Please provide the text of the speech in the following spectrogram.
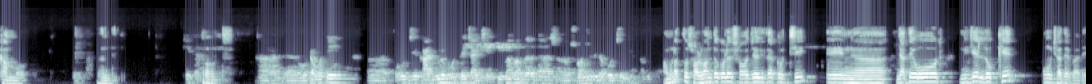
কাম্য। ঠিক আছে? আর মোটামুটি ও যে কাজগুলো করতে চাইছে কীভাবে আপনারা তারা সহযোগিতা করছেন? আমরা তো সর্বান্তকরের সহযোগিতা করছি যাতে ওর নিজের লক্ষ্যে পৌঁছাতে পারে।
